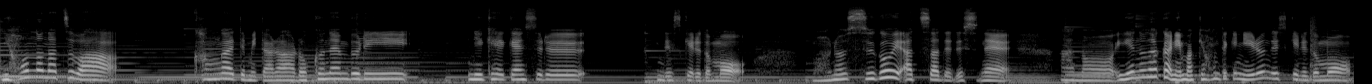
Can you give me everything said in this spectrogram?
日本の夏は考えてみたら6年ぶりに経験するんですけれどもものすごい暑さでですねあの家の中にま基本的にいるんですけれども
